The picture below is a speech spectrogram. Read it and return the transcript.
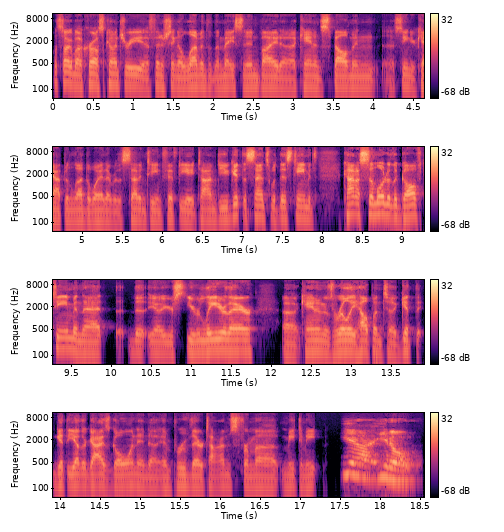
Let's talk about cross country, uh, finishing 11th at the Mason Invite. Uh, Cannon Spellman, uh, senior captain, led the way there with a 17:58 time. Do you get the sense with this team it's kind of similar to the golf team in that the you know your your leader there, uh, Cannon, is really helping to get the, get the other guys going and uh, improve their times from uh, meet to meet? Yeah, you know,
